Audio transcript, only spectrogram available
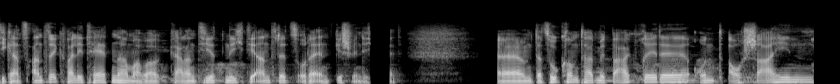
die ganz andere Qualitäten haben, aber garantiert nicht die Antritts- oder Endgeschwindigkeit. Ähm, dazu kommt halt mit Bargbrede und auch Shahin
